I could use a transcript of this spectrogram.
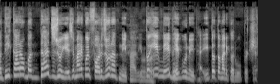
અધિકારો બધા જ જોઈએ છે મારે કોઈ ફરજો નથી નિભાવી તો એ બે ભેગું નહીં થાય. એ તો તમારે કરવું પડશે.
